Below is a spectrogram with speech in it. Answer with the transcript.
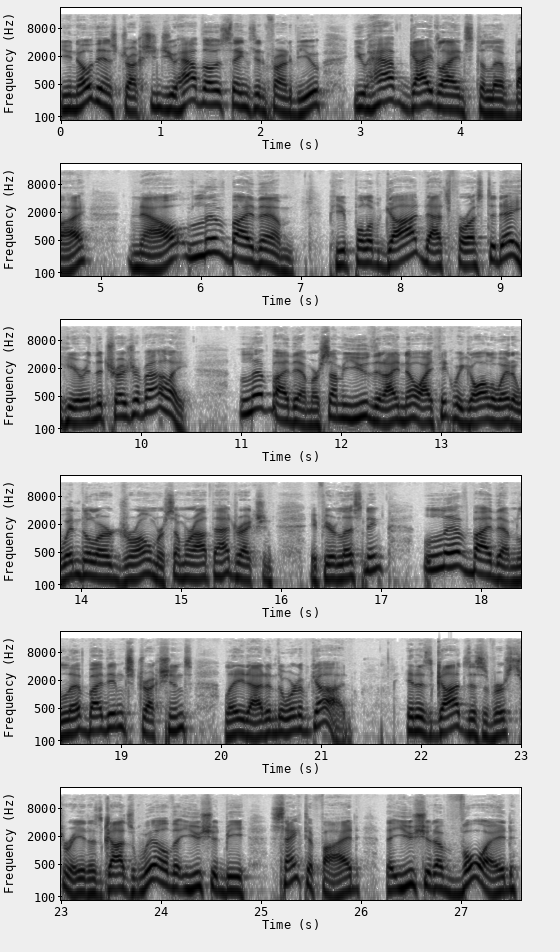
you know the instructions, you have those things in front of you, you have guidelines to live by. Now live by them. People of God, that's for us today here in the Treasure Valley live by them. Or some of you that I know, I think we go all the way to Wendell or Jerome or somewhere out that direction. If you're listening, live by them. Live by the instructions laid out in the Word of God. It is God's, this is verse 3, it is God's will that you should be sanctified, that you should avoid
